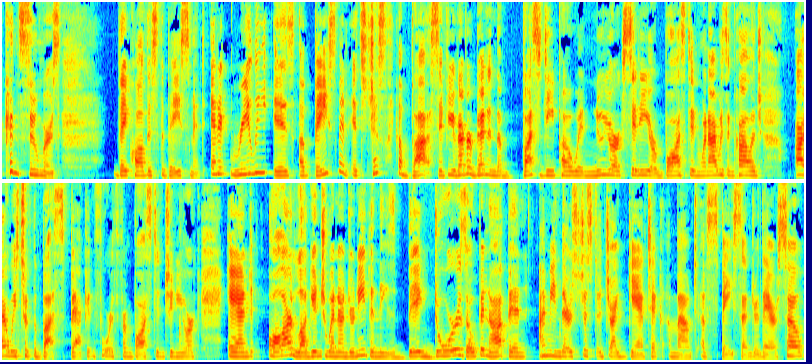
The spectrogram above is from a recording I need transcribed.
consumers they call this the basement. And it really is a basement. It's just like a bus. If you've ever been in the bus depot in New York City or Boston, when I was in college, I always took the bus back and forth from Boston to New York. And all our luggage went underneath, and these big doors open up. And I mean, there's just a gigantic amount of space under there. So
